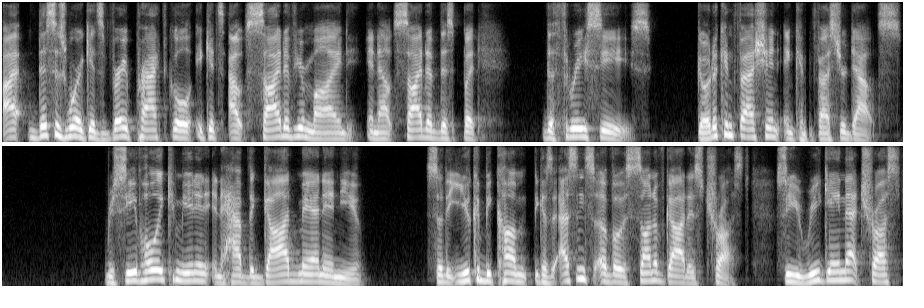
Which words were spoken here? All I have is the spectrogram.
I, this is where it gets very practical. It gets outside of your mind and outside of this, but the three C's go to confession and confess your doubts. Receive Holy Communion and have the God man in you so that you can become because essence of a son of god is trust. So you regain that trust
